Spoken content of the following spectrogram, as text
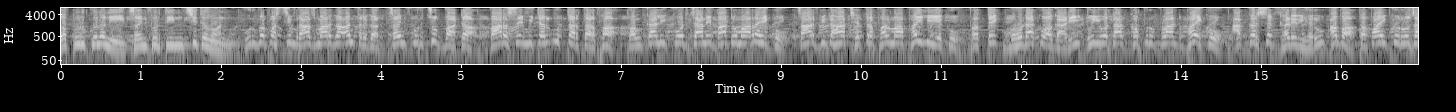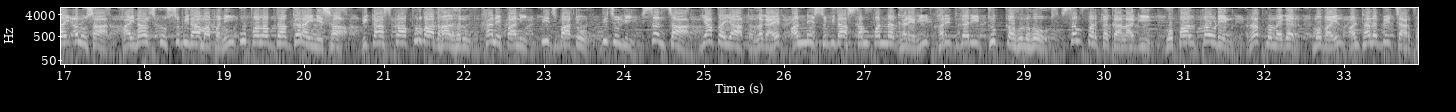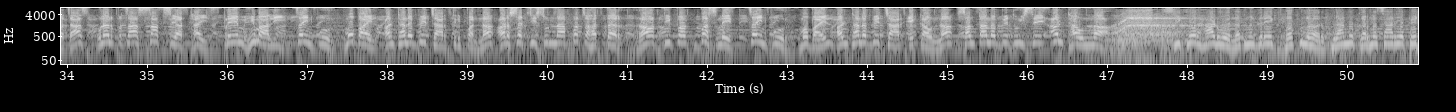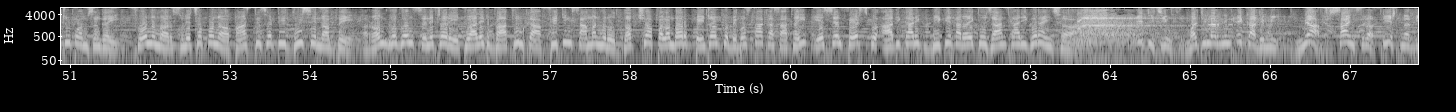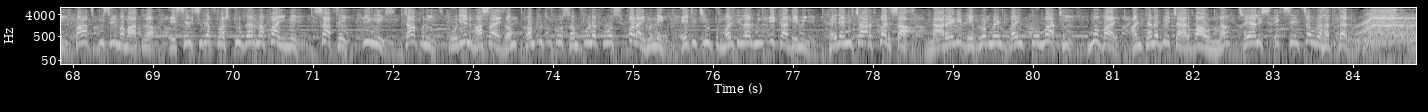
Kapoor colony Chainpur तिन चितवन। पूर्व पश्चिम राजमार्ग अन्तर्गत चैनपुर चोकबाट बाह्र सय मिटर उत्तरतर्फ कङ्काली कोट जाने बाटोमा रहेको चार बिघा क्षेत्रफलमा फैलिएको प्रत्येक मोहडाको अगाडि दुईवटा कपुर प्लान्ट भएको आकर्षक घडेरीहरू अब तपाईँको रोजाइ अनुसार फाइनान्सको सुविधामा पनि उपलब्ध गराइनेछ। विकासका पूर्वाधारहरू खाने पानी पिच बाटो बिजुली सञ्चार यातायात लगायत अन्य सुविधा सम्पन्न घडेरी खरिद गरी ढुक्क हुनुहोस्। सम्पर्कका लागि गोपाल पौडेल रत्ननगर मोबाइल अन्ठानब्बे चार पचास उनापचास सात सय अठाइस प्रेम हिमाली चैनपुर मोबाइल अन्ठानब्बे चार त्रिपन्न अडसठी शून्य पचहत्तर र दीपक बस्नेत चैनपुर मोबाइल अन्ठानब्बे चार एकाउन्न सन्तानब्बे दुई सय अन्ठाउन्न। शिखर हार्डवेयर रत्नगर एक बकुलहर पुरानो कर्मचार्य पेट्रोल पम्प सँगै फोन नम्बर शून्य छपन्न पाँच त्रिसठी दुई सय नब्बे। रङ रोगन सेनेटरी टोयलेट बाथरुमका फिटिङ सामानहरू दक्ष प्लम्बर पेट्रोलको व्यवस्थाका साथै एसियन पेट्सको आधिकारिक विक्रेता जानकारी गराइन्छ। मल्टिलर्निङ एकाडेमी साइन्स र टेस्ट नदी पाँच विषयमा मात्र र पाइने। साथै इङ्ग्लिस जापानिज कोरियन भाषा एवं कम्प्युटरको सम्पूर्ण कोर्स पढाइ हुने एटिच्युट मल्टिलर्निङ एकाडेमी खैरानी चार पर्सा नारायणी डेभलपमेन्ट ब्याङ्कको माथि मोबाइल अन्ठानब्बे चार बाहन्न छयालिस एक सय चौरात्तर।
